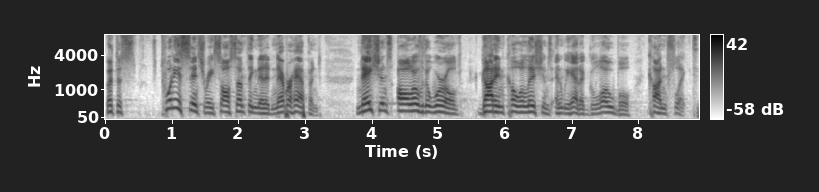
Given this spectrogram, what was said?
But the 20th century saw something that had never happened. Nations all over the world got in coalitions and we had a global conflict.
